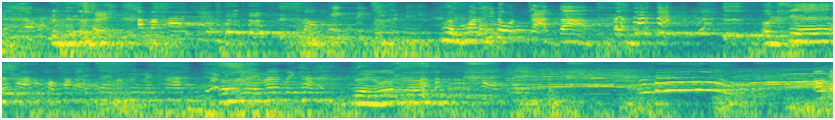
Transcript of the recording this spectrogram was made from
พักก่อนมันเหนื่อยอัมพาตกินสองเพลงติดเลยคนนี้เหมือนมันให้โดนกัดอะ โอเค นะคะ ขอพักหายใจนิดนึงนะคะ เหนื่อยมากเลยค่ะ เหนื่อยมากครับ หอมเลยโอเค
